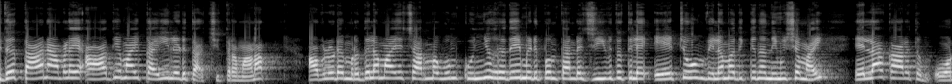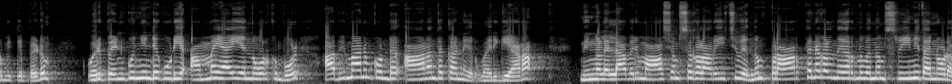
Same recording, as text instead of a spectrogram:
ഇത് താൻ അവളെ ആദ്യമായി കയ്യിലെടുത്ത ചിത്രമാണ്. അവളുടെ മൃദുലമായ ചർമ്മവും കുഞ്ഞു ഹൃദയമിടിപ്പും തന്റെ ജീവിതത്തിലെ ഏറ്റവും വിലമതിക്കുന്ന നിമിഷമായി എല്ലാ കാലത്തും ഓർമ്മിക്കപ്പെടും. ഒരു പെൺകുഞ്ഞിന്റെ കൂടി അമ്മയായി എന്നോർക്കുമ്പോൾ അഭിമാനം കൊണ്ട് ആനന്ദ കണ്ണീർ വരികയാണ്. നിങ്ങളെല്ലാവരും ആശംസകൾ അറിയിച്ചുവെന്നും പ്രാർത്ഥനകൾ നേർന്നുവെന്നും ശ്രീനി തന്നോട്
